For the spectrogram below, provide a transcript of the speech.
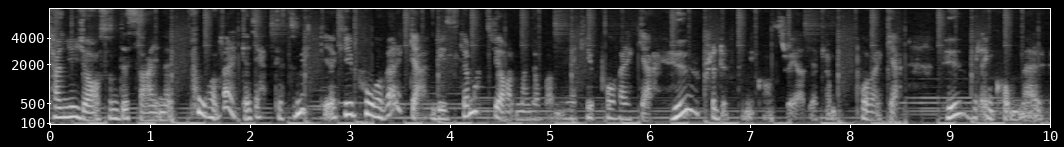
kan ju jag som designer påverka jättemycket. Jag kan ju påverka vilka material man jobbar med. Jag kan ju påverka hur produkten är konstruerad. Jag kan påverka hur den kommer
